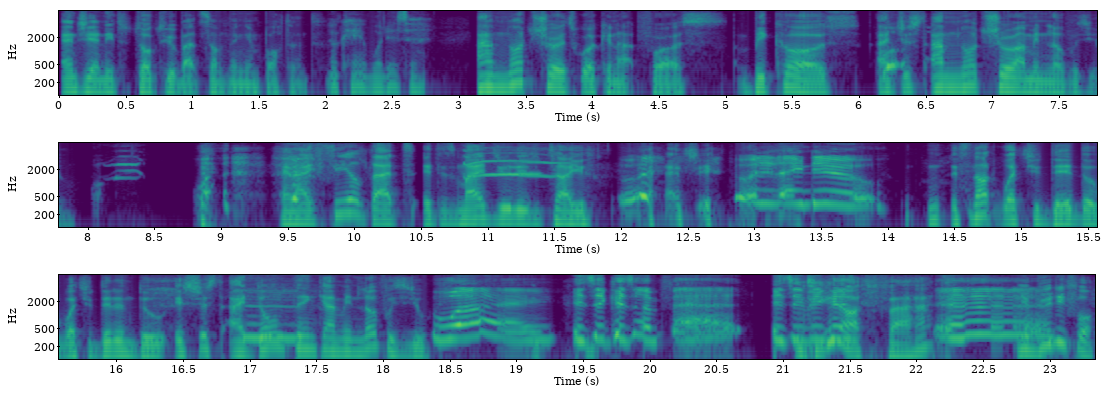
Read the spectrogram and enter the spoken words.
Angie, I need to talk to you about something important. Okay, what is it? I'm not sure it's working out for us because I just, I'm not sure I'm in love with you. And I feel that it is my duty to tell you, Angie, What did I do? it's not what you did or what you didn't do. It's just, I don't think I'm in love with you. Why? Is it because I'm fat? Is it because You're not fat. Ah. You're beautiful.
